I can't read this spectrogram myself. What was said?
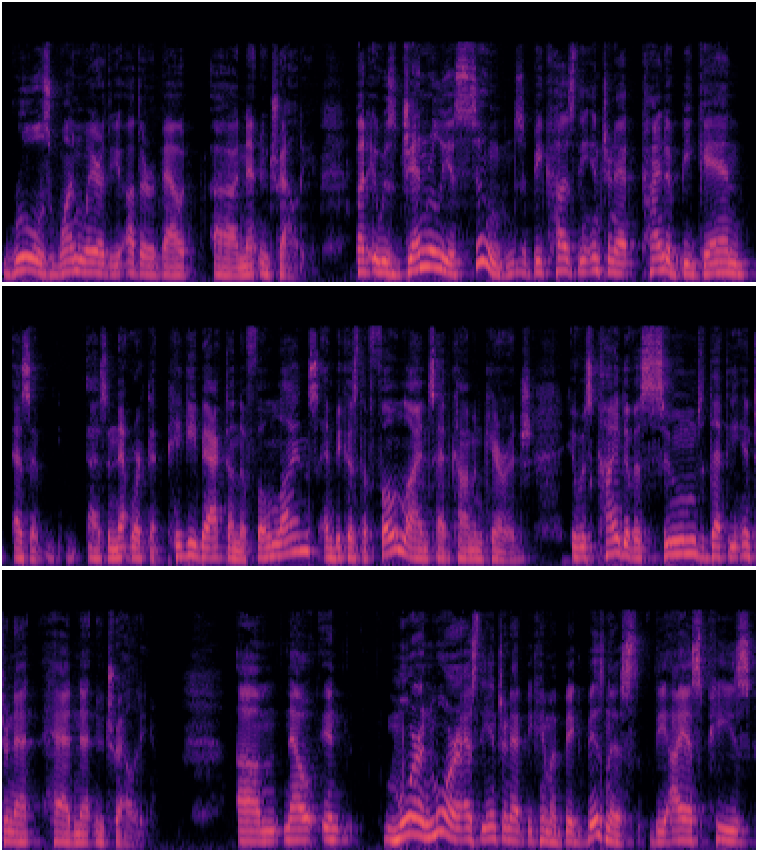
rules one way or the other about uh, net neutrality. But it was generally assumed because the internet kind of began as a as a network that piggybacked on the phone lines, and because the phone lines had common carriage, it was kind of assumed that the internet had net neutrality. Um, now, in more and more as the internet became a big business, the ISPs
